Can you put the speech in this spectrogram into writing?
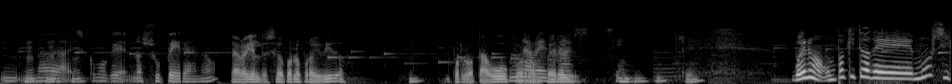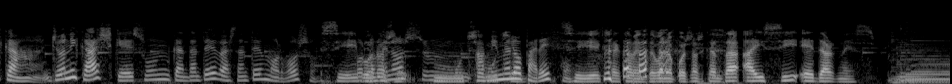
nada, es como que nos supera, ¿no? Claro, y el deseo por lo prohibido por lo tabú, por Una romper vez el... más, sí. Sí. Bueno, un poquito de música. Johnny Cash, que es un cantante bastante morboso. Sí, Por bueno, lo menos mm, mucho, a mí mucho. me lo parece. Sí, exactamente. bueno, pues nos canta I See a Darkness.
